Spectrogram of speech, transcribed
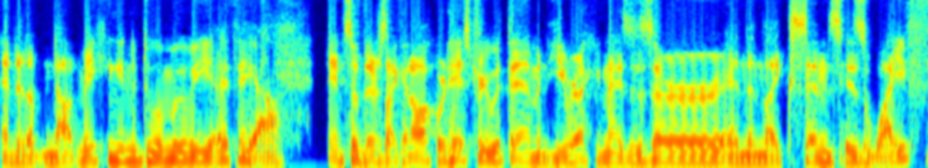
ended up not making it into a movie. I think Yeah. and so there's like an awkward history with them and he recognizes her and then like sends his wife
